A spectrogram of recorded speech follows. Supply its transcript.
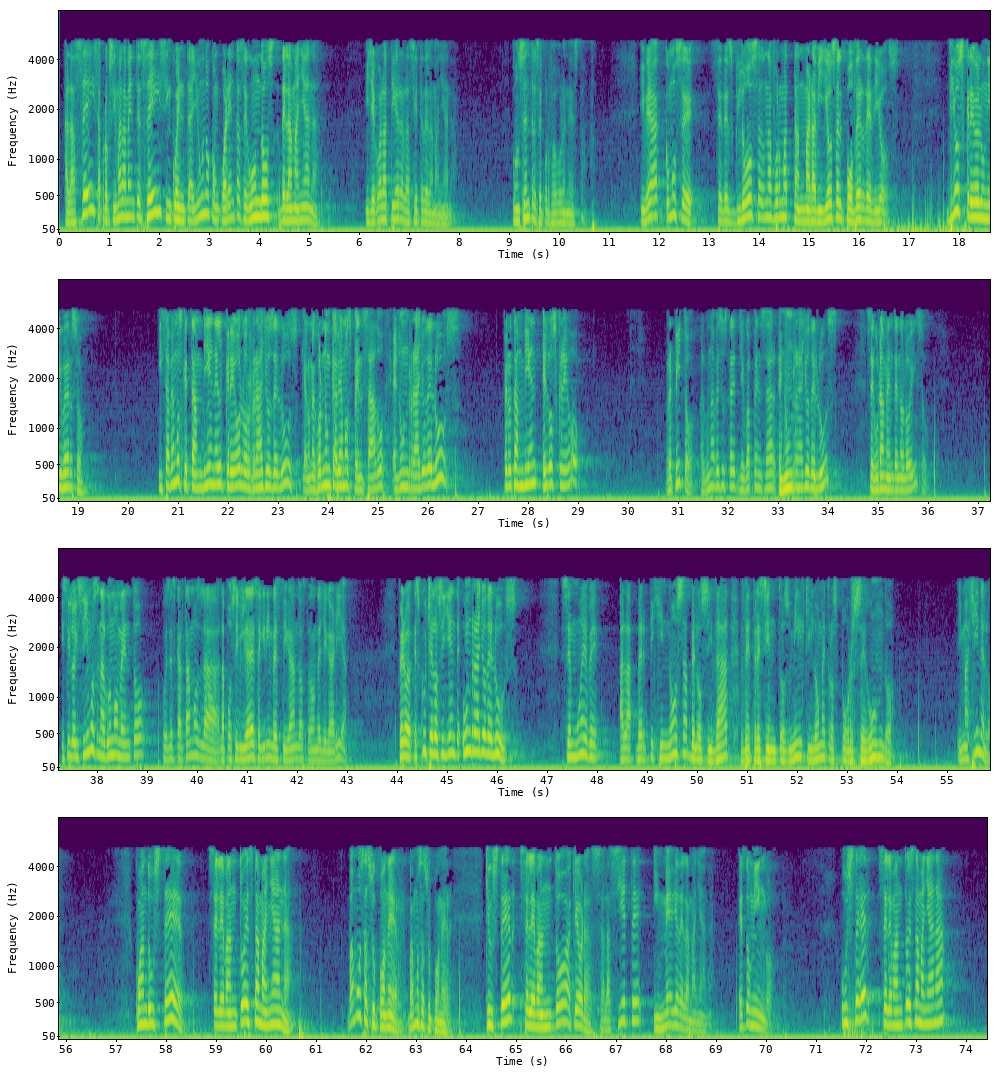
A las 6, aproximadamente 6.51 con 40 segundos de la mañana y llegó a la tierra a las 7 de la mañana. Concéntrese por favor en esto. Y vea cómo se, se desglosa de una forma tan maravillosa el poder de Dios. Dios creó el universo. Y sabemos que también Él creó los rayos de luz, que a lo mejor nunca habíamos pensado en un rayo de luz. Pero también Él los creó. Repito, ¿alguna vez usted llegó a pensar en un rayo de luz? seguramente no lo hizo. Y si lo hicimos en algún momento, pues descartamos la, posibilidad de seguir investigando hasta dónde llegaría. Pero escuche lo siguiente, un rayo de luz se mueve a la vertiginosa velocidad de 300 mil kilómetros por segundo. Imagínelo. Cuando usted se levantó esta mañana, vamos a suponer, vamos a suponer que usted se levantó a qué horas? A las siete y media de la mañana. Es domingo. Usted se levantó esta mañana,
